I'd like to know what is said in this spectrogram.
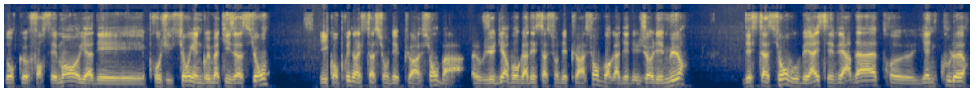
Donc, euh, forcément, il y a des projections, il y a une brumatisation, y compris dans les stations d'épuration. Bah, je veux dire, vous regardez les stations d'épuration, vous regardez déjà les murs, des stations, vous verrez, c'est verdâtre, euh, il y a une couleur.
